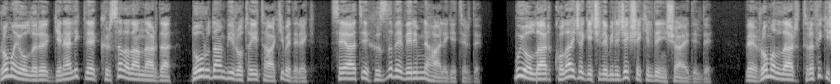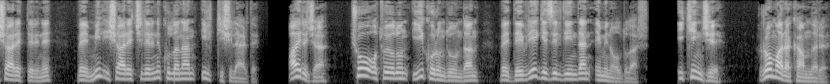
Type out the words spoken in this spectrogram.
Roma yolları genellikle kırsal alanlarda doğrudan bir rotayı takip ederek seyahati hızlı ve verimli hale getirdi. Bu yollar kolayca geçilebilecek şekilde inşa edildi ve Romalılar trafik işaretlerini ve mil işaretçilerini kullanan ilk kişilerdi. Ayrıca çoğu otoyolun iyi korunduğundan ve devriye gezildiğinden emin oldular. İkinci, Roma rakamları.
